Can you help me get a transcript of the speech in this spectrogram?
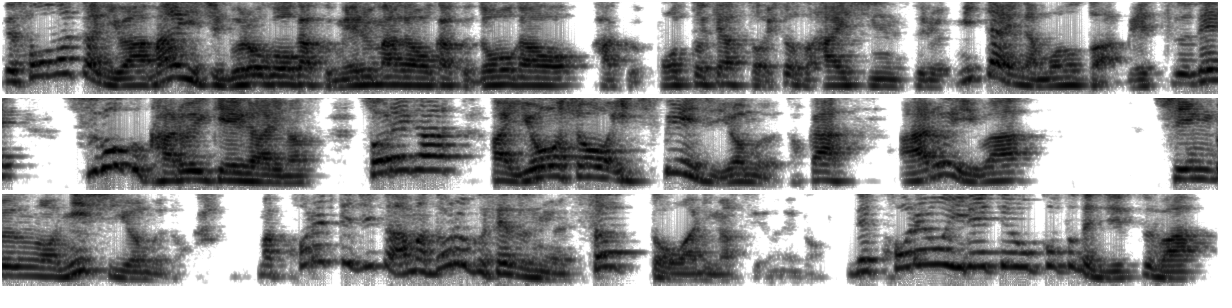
で、その中には毎日ブログを書く、メルマガを書く、動画を書く、ポッドキャストを一つ配信するみたいなものとは別で、すごく軽い系があります。それが、はい、要所を1ページ読むとか、あるいは新聞を2紙読むとか、まあ、これって実はあんま努力せずにスッと終わりますよねと。で、これを入れておくことで実は、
